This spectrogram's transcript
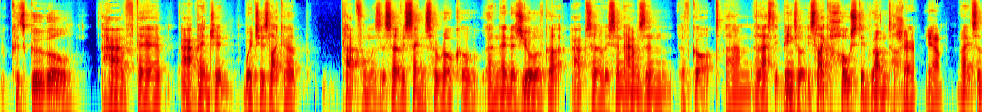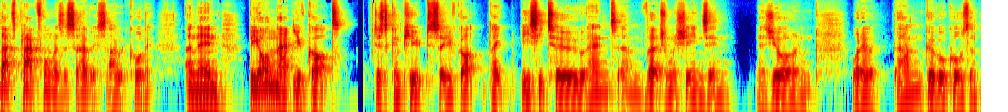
because Google have their App Engine, which is like a platform as a service, same as Heroku, and then Azure have got App Service, and Amazon have got um, Elastic Beanstalk. It's like a hosted runtime. sure. Yeah. right? So that's platform as a service, I would call it. And then beyond that, you've got just compute. So you've got like EC2 and um, virtual machines in Azure and whatever um, Google calls them.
